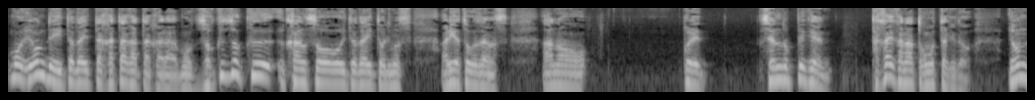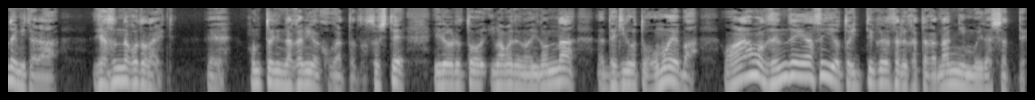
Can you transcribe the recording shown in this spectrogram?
もう読んでいただいた方々からもう続々感想をいただいております。ありがとうございます。あの、これ、1600円高いかなと思ったけど、読んでみたら、いや、そんなことない。えー本当に中身が濃かったと。そして、いろいろと今までのいろんな出来事を思えば、俺はも全然安いよと言ってくださる方が何人もいらっしゃって、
